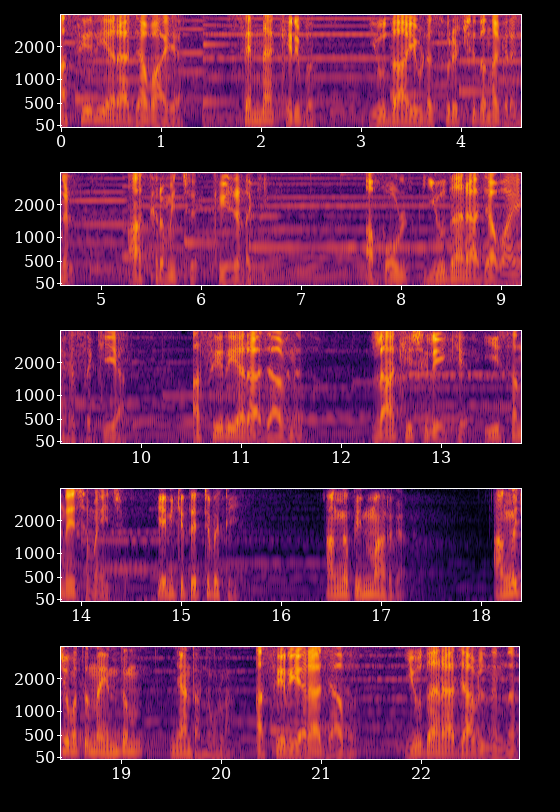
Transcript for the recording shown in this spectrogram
അസീറിയ രാജാവായ സെന്നാക്കെരിബ് യൂതായുടെ സുരക്ഷിത നഗരങ്ങൾ ആക്രമിച്ച് കീഴടക്കി. അപ്പോൾ യൂദാ രാജാവായ ഹെസക്കിയ അസീറിയ രാജാവിന് ലാഖീഷിലേക്ക് ഈ സന്ദേശം അയച്ചു. എനിക്ക് തെറ്റുപറ്റി. അങ്ങ് പിന്മാറുക. അങ്ങ് ചുമത്തുന്ന എന്തും ഞാൻ തന്നുകൊള്ളാം. അസീറിയ രാജാവ് യൂദാ രാജാവിൽ നിന്ന്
